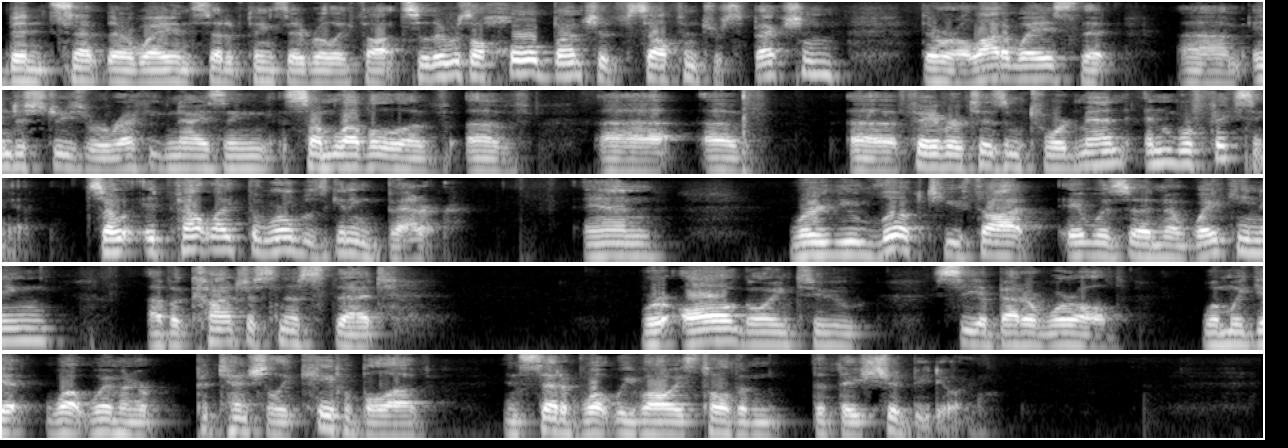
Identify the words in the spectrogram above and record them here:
been sent their way instead of things they really thought. So there was a whole bunch of self introspection. There were a lot of ways that um, industries were recognizing some level of of uh, of uh, favoritism toward men, and were fixing it. So it felt like the world was getting better, and where you looked, you thought it was an awakening of a consciousness that we're all going to see a better world when we get what women are potentially capable of instead of what we've always told them that they should be doing.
